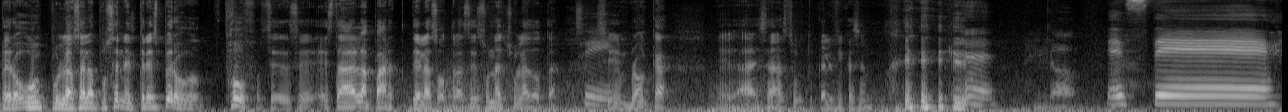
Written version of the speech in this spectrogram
pero uh, pues, la, o sea, la puse en el 3, pero uf, se- se- está a la par de las otras, es una chuladota. Sí. Sin bronca. Eh, ¿A esa es tu, tu calificación? no. Este.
